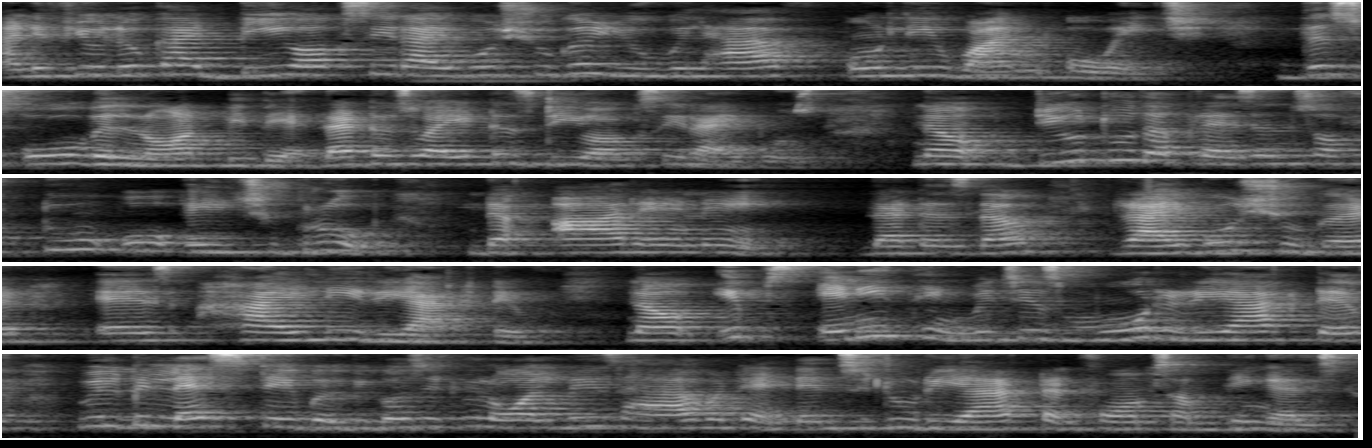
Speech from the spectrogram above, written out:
And if you look at deoxyribose sugar, you will have only one OH this O will not be there. That is why it is deoxyribose. Now, due to the presence of 2OH group, the RNA that is the ribose sugar is highly reactive. Now, if anything which is more reactive will be less stable because it will always have a tendency to react and form something else.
